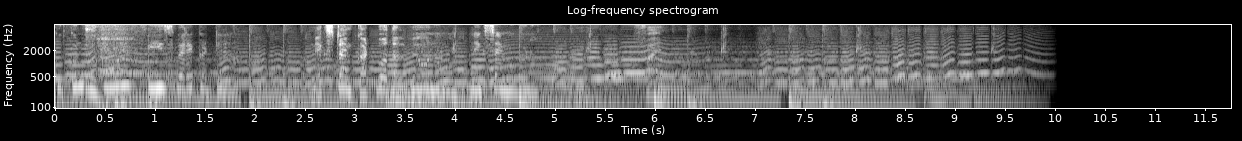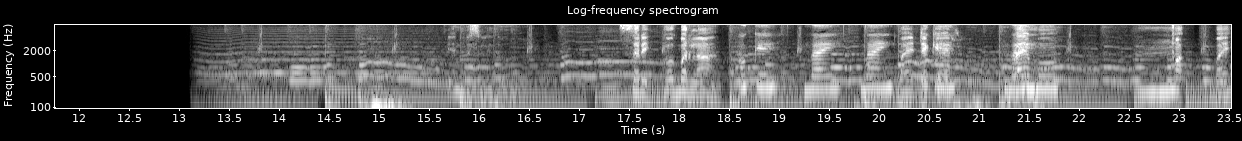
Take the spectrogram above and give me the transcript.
ಕುಕ್ಕುನ್ ಸ್ಕೂಲ್ ಫೀಸ್ ಬೇರೆ ಕಟ್ಟಿಲ್ಲ. ನೆಕ್ಸ್ಟ್ ಟೈಮ್ ಕಟ್ಬೋದಲ್ಲ ನೋ ನೋ ನೆಕ್ಸ್ಟ್ ಟೈಮ್ ಹೋಗೋಣ. ಫೈನ್ ಏನ್ ಬಿಸಿಲಿದು ಸರಿ ಹೋಗಿ ಬರ್ಲಾ? Okay bye bye bye take care bye ಮೋ. ಬಾಯ್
